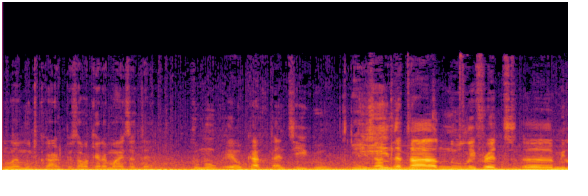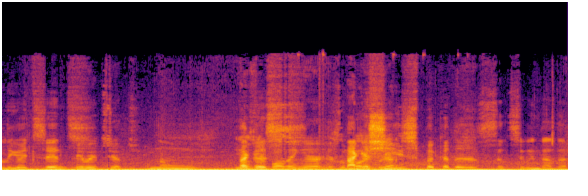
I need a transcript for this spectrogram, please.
Não é muito caro, pensava que era mais até. Como é um carro antigo e ainda Exatamente. está no livrete uh, 1800, 1800. não Eles não podem, eh, eles. X para cada ci- cilindrada.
